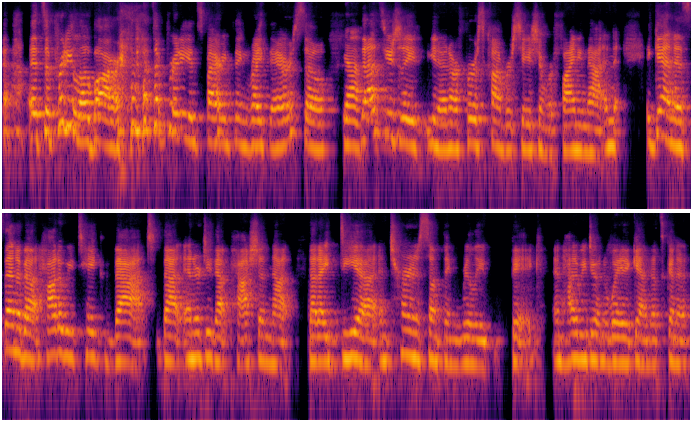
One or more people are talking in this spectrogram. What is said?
it's a pretty low bar. that's a pretty inspiring thing right there. So yeah, that's usually, you know, in our first conversation, we're finding that. And again, it's then about how do we take that, that energy, that passion, that that idea and turn it into something really big and how do we do it in a way again that's going to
